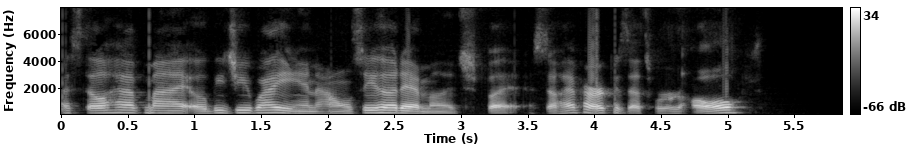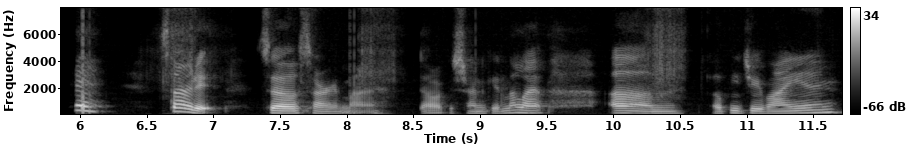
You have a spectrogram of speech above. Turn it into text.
I still have my OBGYN. I don't see her that much, but I still have her because that's where it all started. So, sorry, my dog is trying to get in my lap. Um, OBGYN,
